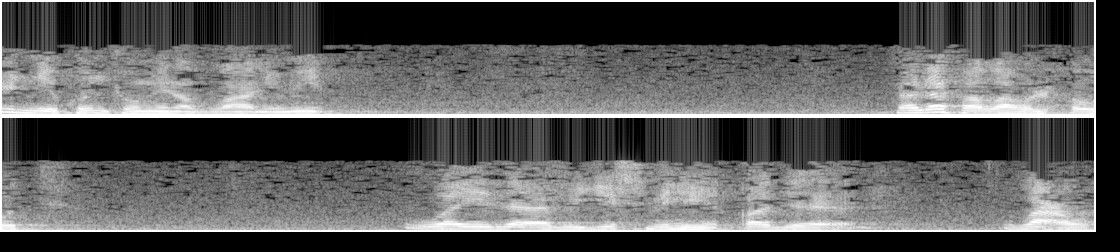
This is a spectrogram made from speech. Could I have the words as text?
إني كنت من الظالمين. فلفظه الحوت وإذا بجسمه قد ضعف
